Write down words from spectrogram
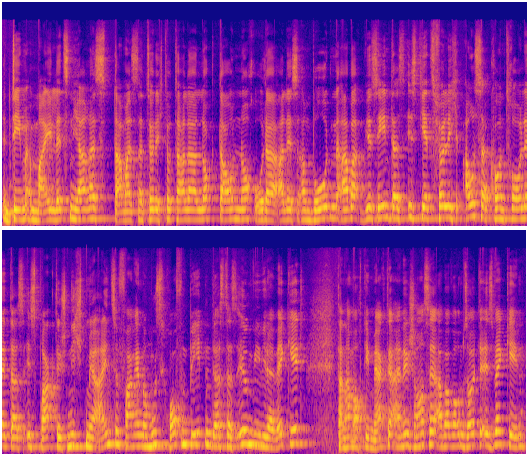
dem Mai letzten Jahres. Damals natürlich totaler Lockdown noch oder alles am Boden, aber wir sehen, das ist jetzt völlig außer Kontrolle. Das ist praktisch nicht mehr einzufangen. Man muss hoffen, beten, dass das irgendwie wieder weggeht. Dann haben auch die Märkte eine Chance, aber warum sollte es weggehen?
